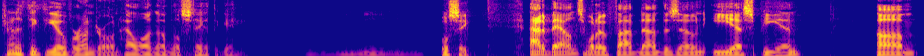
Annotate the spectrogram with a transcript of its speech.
trying to think the over under on how long I'm going to stay at the game. We'll see. Out of bounds, 1059 The Zone, ESPN. Um,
